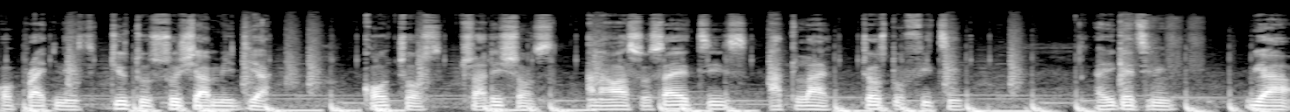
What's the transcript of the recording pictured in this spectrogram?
uprightness due to social media, cultures, traditions, and our societies at large just to fit in. Are you getting me? We are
